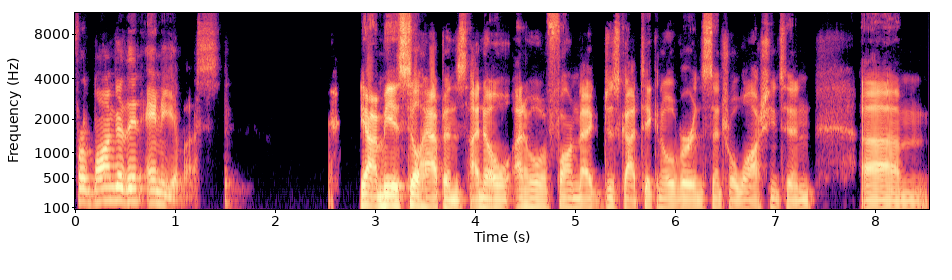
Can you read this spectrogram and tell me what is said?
for longer than any of us. Yeah, I mean, it still happens. I know. I know a farm that just got taken over in Central Washington. Um,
